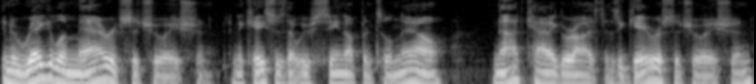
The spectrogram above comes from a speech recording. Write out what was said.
In a regular marriage situation, in the cases that we've seen up until now, not categorized as a gerus situation,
